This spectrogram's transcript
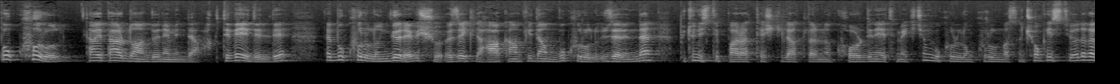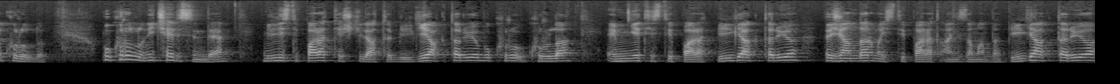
Bu kurul Tayyip Erdoğan döneminde aktive edildi ve bu kurulun görevi şu. Özellikle Hakan Fidan bu kurul üzerinden bütün istihbarat teşkilatlarını koordine etmek için bu kurulun kurulmasını çok istiyordu ve kuruldu. Bu kurulun içerisinde Milli İstihbarat Teşkilatı bilgi aktarıyor bu kurula. Emniyet istihbarat bilgi aktarıyor ve jandarma istihbarat aynı zamanda bilgi aktarıyor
